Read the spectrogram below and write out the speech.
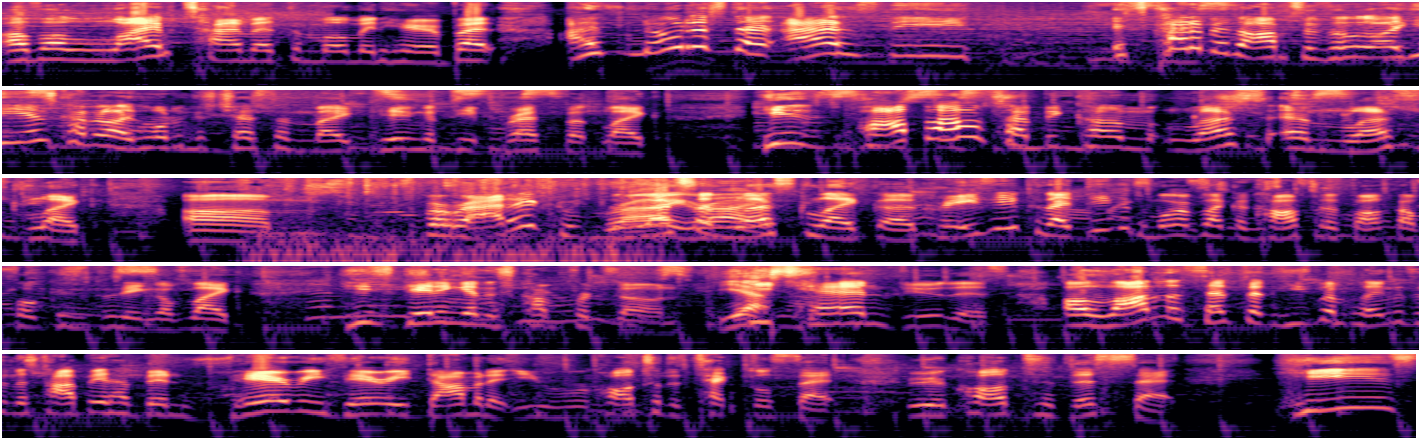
of a lifetime at the moment here. But I've noticed that as the it's kind of been the opposite. Like he is kind of like holding his chest and like taking a deep breath, but like his pop-outs have become less and less like um sporadic, Right, less and right. less like uh, crazy. Because I think it's more of like a confidence lockout focus thing of like he's getting in his comfort zone. Yes. He can do this. A lot of the sets that he's been playing with in this top eight have been very, very dominant. You recall to the TecTale set. You recall to this set. He's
